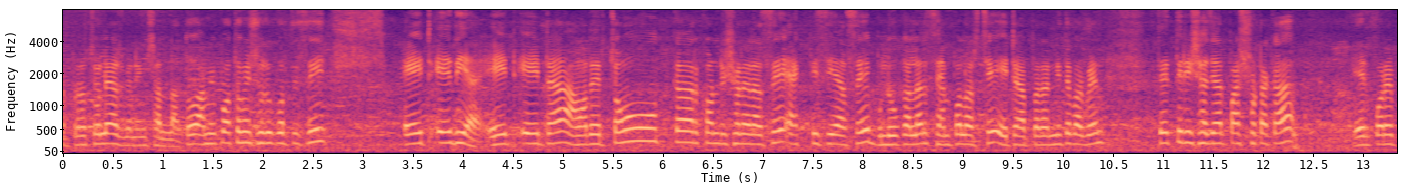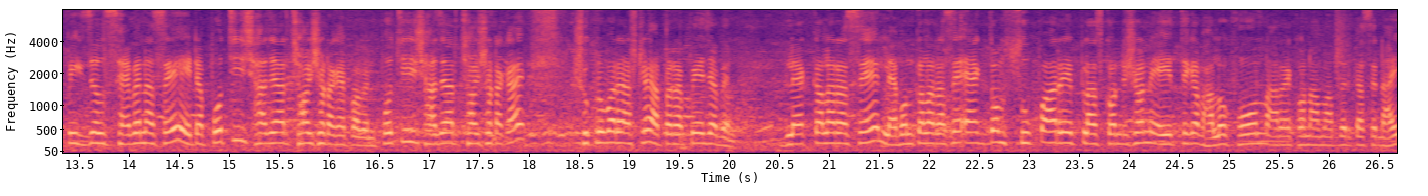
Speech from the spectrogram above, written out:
আপনারা চলে আসবেন ইনশাল্লাহ। তো আমি প্রথমে শুরু করতেছি এইট এ দিয়া, এইট এটা আমাদের চমৎকার কন্ডিশনের আছে, এক পিসি আছে ব্লু কালার স্যাম্পল আসছে, এটা আপনারা নিতে পারবেন তেত্রিশ হাজার পাঁচশো টাকা। এরপরে পিক্সেল সেভেন আছে, এটা পঁচিশ হাজার ছয়শো টাকায় পাবেন, পঁচিশ হাজার ছয়শো টাকায়। শুক্রবারে আসলে আপনারা পেয়ে যাবেন। ব্ল্যাক কালার আছে, লেমন কালার আছে, একদম সুপার এ প্লাস কন্ডিশন এর থেকে ভালো ফোন আর এখন আমাদের কাছে নাই।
